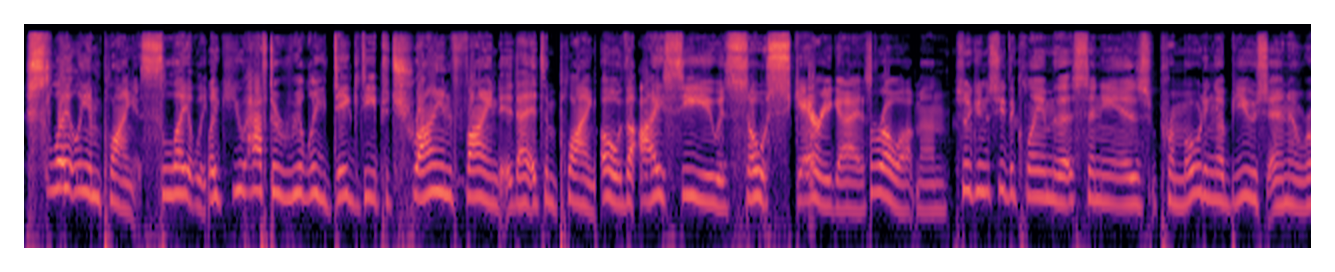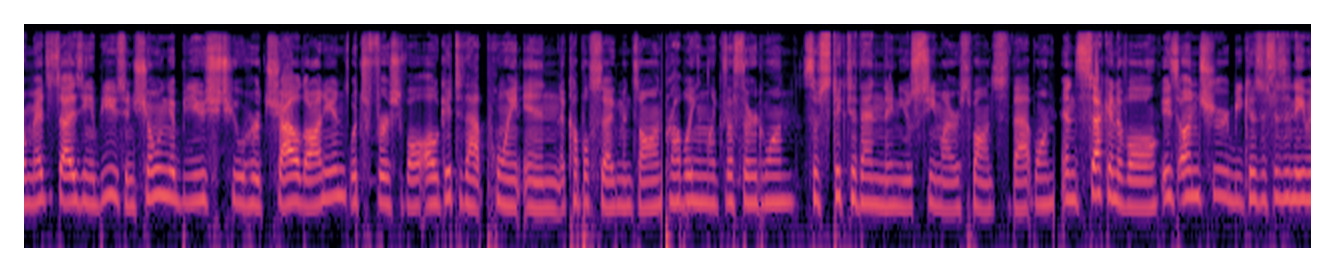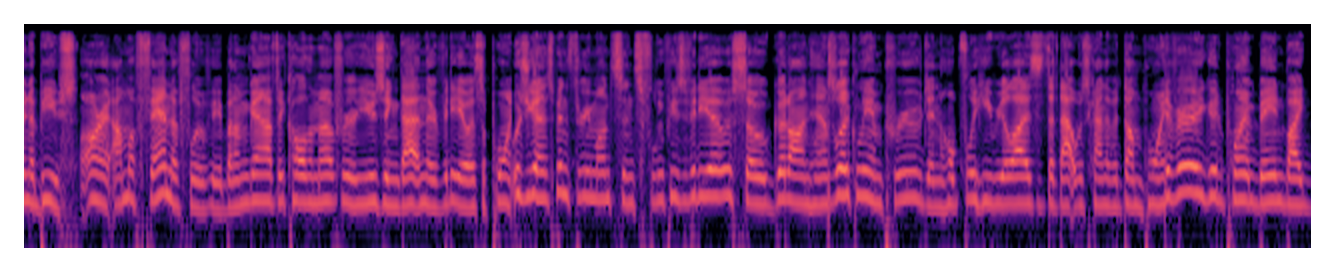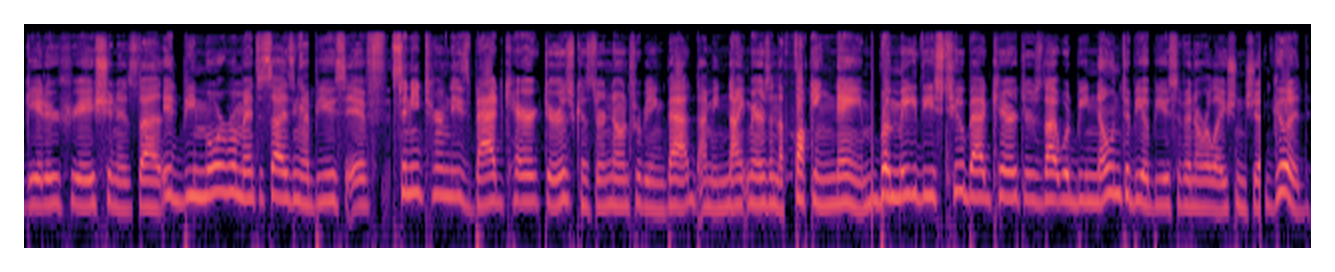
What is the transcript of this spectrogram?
slightly implying it. Slightly. Like, you have to really dig deep to try and find that it's implying, oh, the ICU is so scary, guys. Grow up, man. So you can see the claim that Synni is promoting abuse and romanticizing abuse and showing abuse to her child audience, which, first of all, I'll get to that point in a couple segments on, probably in like the third one. So stick to then, then you'll see my response to that one. And second of all, is untrue because this isn't even abuse. Alright, I'm a fan of Floofy, but I'm gonna have to call them out for using that in their video as a point. Which again, it's been three months since Floopy's video, so good on him. He's likely improved, and hopefully he realizes that that was kind of a dumb point. A very good point made by Gator Creation is that it'd be more romanticizing abuse if Synni turned these bad characters, because they're known for being bad, I mean, nightmares in the fucking name, but made these two bad characters that would be known to be abusive in a relationship good.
